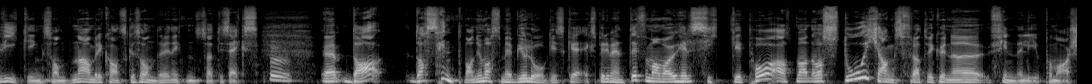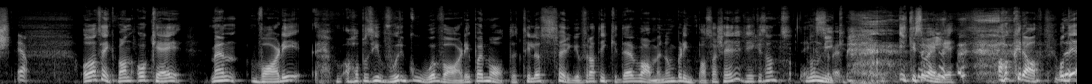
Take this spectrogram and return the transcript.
vikingsondene, amerikanske sonder i 1976, eh, da da sendte man jo masse med biologiske eksperimenter, for man var jo helt sikker på at man, det var stor sjanse for at vi kunne finne liv på Mars. Ja. Og da tenker man ok, men var de, jeg å si, hvor gode var de på en måte til å sørge for at ikke det var med noen blindpassasjerer? ikke sant? Noen så myke. Ikke så veldig. Akkurat. Og det,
